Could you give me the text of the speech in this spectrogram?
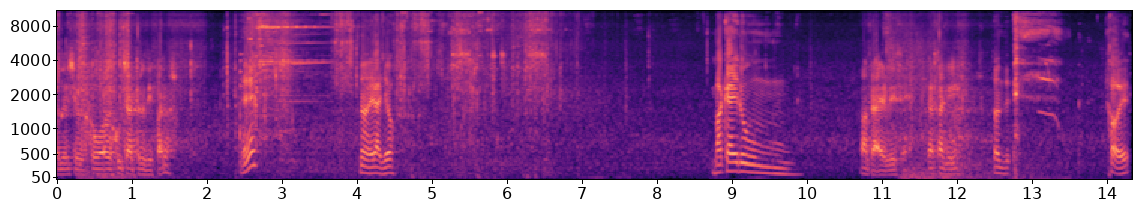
Joder, si acabo de escuchar tres disparos. ¿Eh? No, era yo. Va a caer un... Va a caer, dice. Ya está aquí. ¿Dónde? Joder,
